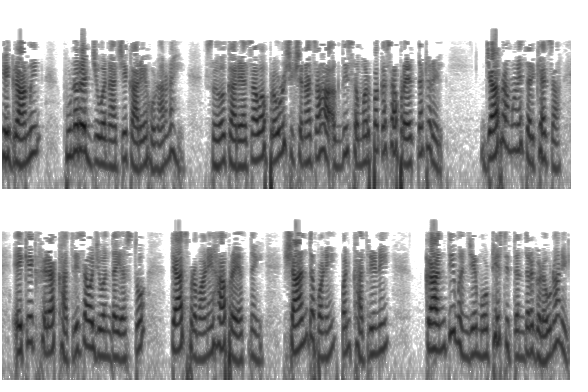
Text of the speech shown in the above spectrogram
हे ग्रामीण पुनरुज्जीवनाचे कार्य होणार नाही. सहकार्याचा व प्रौढ शिक्षणाचा हा अगदी समर्पक असा प्रयत्न ठरेल. ज्याप्रमाणे चरख्याचा एक एक फेरा खात्रीचा व जीवनदायी असतो त्याचप्रमाणे हा प्रयत्नही शांतपणे पण खात्रीने क्रांती म्हणजे मोठे स्थित्यंतर घडवून आणेल.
